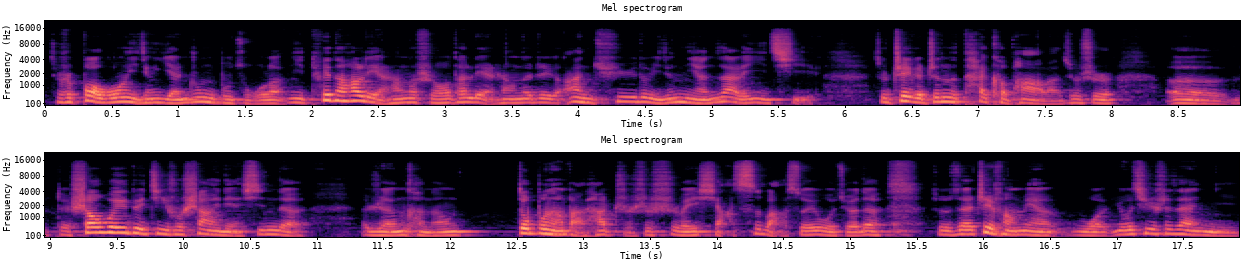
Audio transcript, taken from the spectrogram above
就是曝光已经严重不足了。你推到他脸上的时候，他脸上的这个暗区都已经粘在了一起，就这个真的太可怕了，就是。呃，对，稍微对技术上一点心的人，可能都不能把它只是视为瑕疵吧。所以我觉得，就是在这方面，我尤其是在你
